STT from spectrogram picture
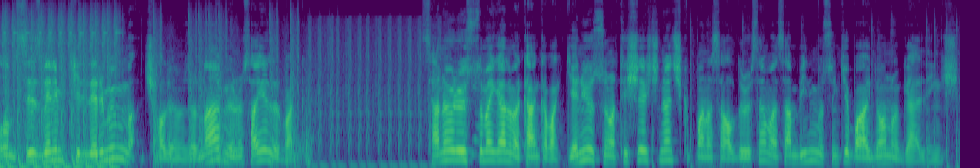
Oğlum siz benim killerimi mi çalıyorsunuz? Ne yapıyorsunuz? Hayırdır bak. Sen öyle üstüme gelme kanka bak yeniyorsun ateşler içinden çıkıp bana saldırıyorsun ama sen bilmiyorsun ki Baydon o geldiğin kişi.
